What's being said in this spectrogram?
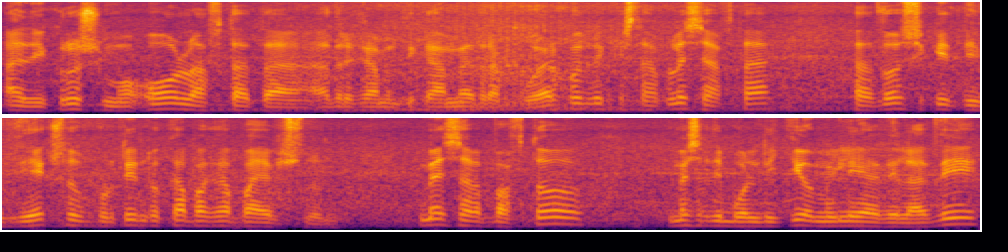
αντικρούσουμε όλα αυτά τα αντρεγαμετικά μέτρα που έρχονται και στα πλαίσια αυτά θα δώσει και τη διέξοδο που προτείνει το ΚΚΕ. Μέσα από αυτό, μέσα από την πολιτική ομιλία δηλαδή,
